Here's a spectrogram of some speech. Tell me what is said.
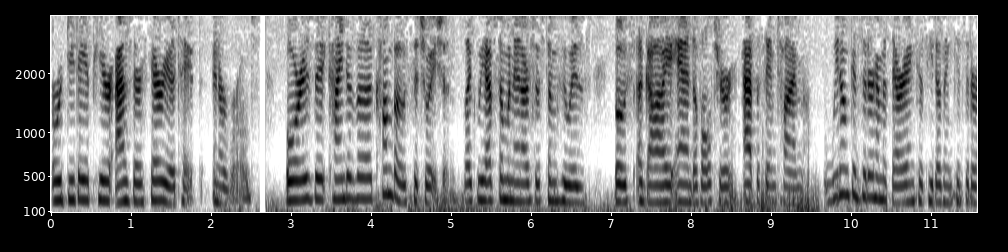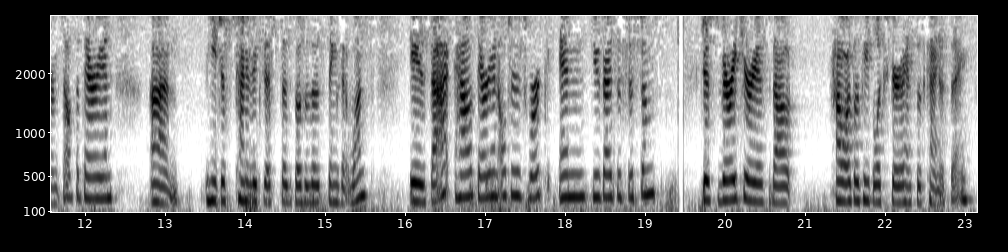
or do they appear as their theriotype in our world? Or is it kind of a combo situation? Like we have someone in our system who is both a guy and a vulture at the same time. We don't consider him a Therian because he doesn't consider himself a Therian. Um, he just kind of exists as both of those things at once. Is that how Therian alters work in you guys' systems? Just very curious about how other people experience this kind of thing.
